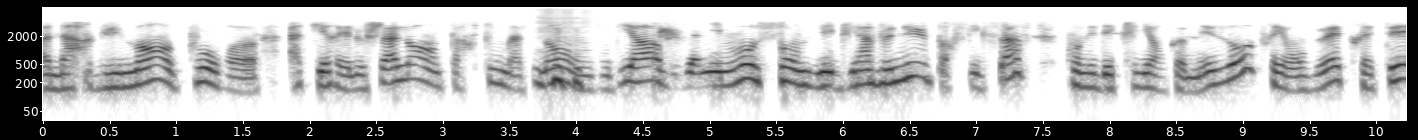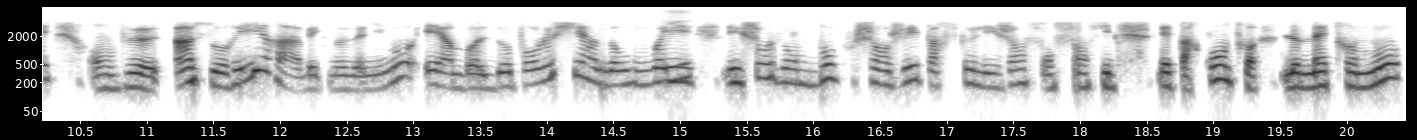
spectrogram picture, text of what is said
un argument pour euh, attirer le chaland. Partout maintenant, on vous dit, ah, vos animaux sont les bienvenus parce qu'ils savent qu'on est des clients comme les autres et on veut être traité, on veut un sourire avec nos animaux et un bol d'eau pour le chien. Donc vous voyez, les choses ont beaucoup changé parce que les gens sont sensibles. Mais par contre, le maître mot,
